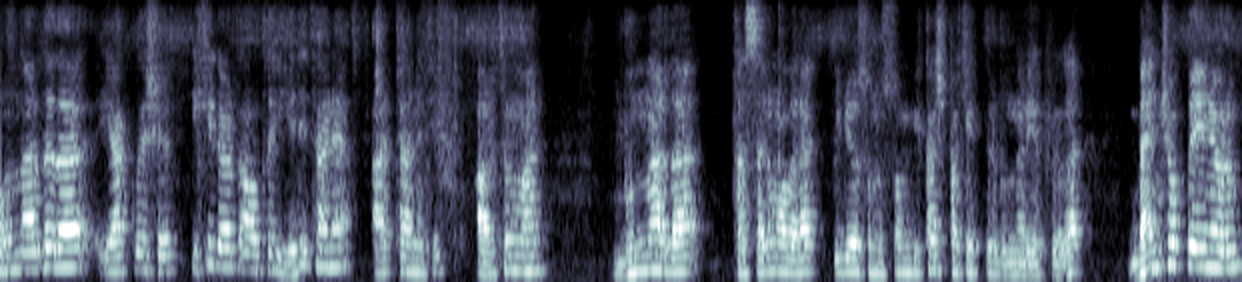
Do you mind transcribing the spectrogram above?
Onlarda da yaklaşık 2, 4, 6, 7 tane alternatif artım var. Bunlar da tasarım olarak biliyorsunuz son birkaç pakettir bunları yapıyorlar. Ben çok beğeniyorum.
